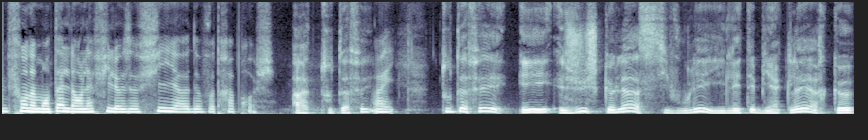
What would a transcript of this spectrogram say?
Mais- fondamental dans la philosophie euh, de votre approche. Ah, tout à fait. Oui. Tout à fait. Et jusque-là, si vous voulez, il était bien clair que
